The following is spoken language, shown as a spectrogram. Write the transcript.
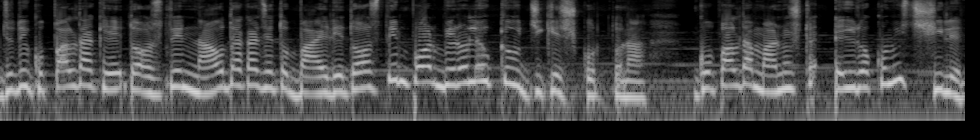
যদি গোপাল গোপালদাকে দশ দিন নাও দেখা যেত, বাইরে দশ দিন পর বেরোলেও কেউ জিজ্ঞেস করতো না। গোপালদা মানুষটা এই রকমই ছিলেন।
